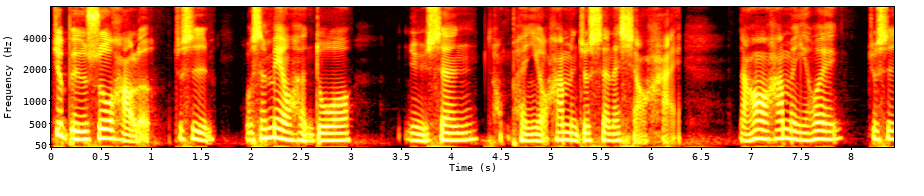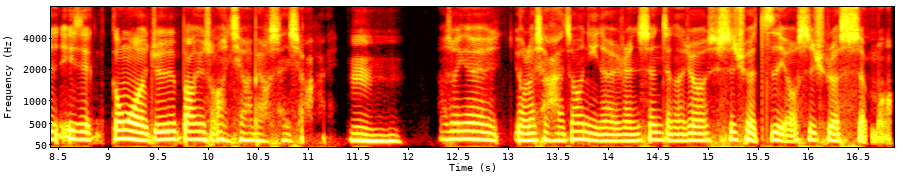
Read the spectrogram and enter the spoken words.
就比如说好了，就是我身边有很多女生朋友，他们就生了小孩。然后他们也会就是一直跟我就是抱怨说：“哦，你千万不要生小孩。”嗯，他说：“因为有了小孩之后，你的人生整个就失去了自由，失去了什么？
